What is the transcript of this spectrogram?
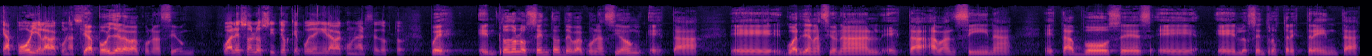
que apoye la vacunación. Que apoye la vacunación. ¿Cuáles son los sitios que pueden ir a vacunarse, doctor? Pues en todos los centros de vacunación está eh, Guardia Nacional, está Avancina, está Voces, eh, eh, los centros 330,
